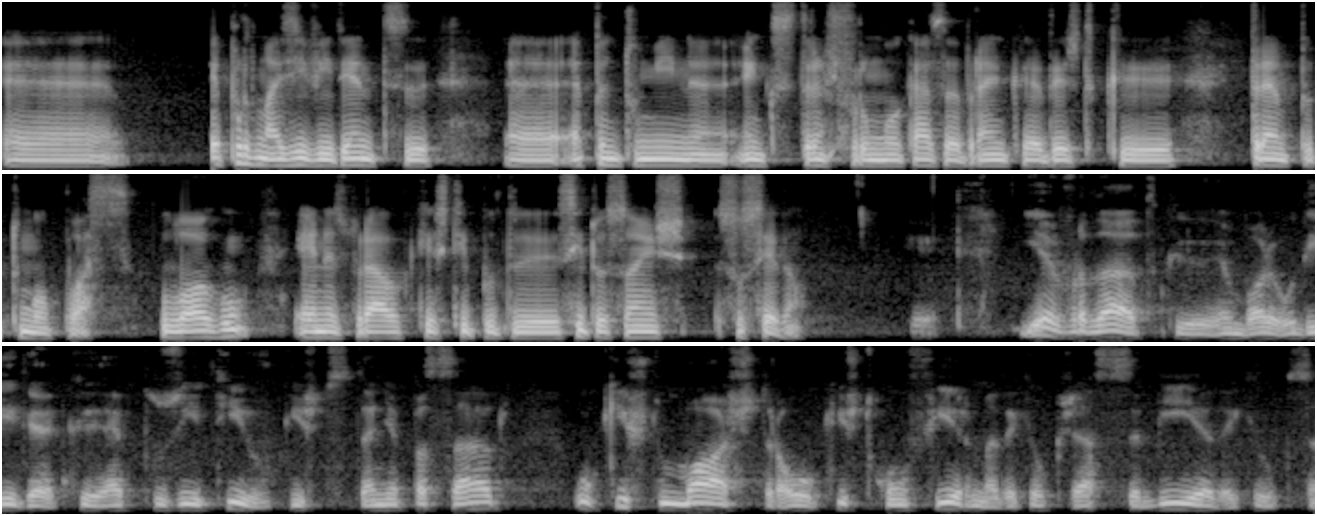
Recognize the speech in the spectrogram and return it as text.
uh, é por demais evidente a pantomina em que se transformou a Casa Branca desde que Trump tomou posse. Logo, é natural que este tipo de situações sucedam. E é verdade que, embora eu diga que é positivo que isto se tenha passado, o que isto mostra ou o que isto confirma daquilo que já se sabia, daquilo que se,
